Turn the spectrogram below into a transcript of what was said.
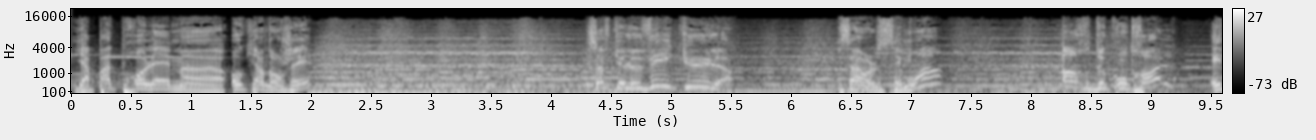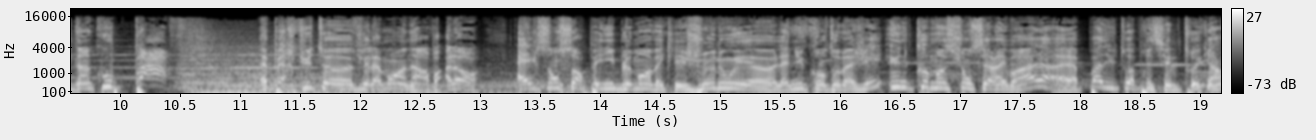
il n'y a pas de problème, euh, aucun danger. Sauf que le véhicule, ça on le sait moins, hors de contrôle, et d'un coup, paf Elle percute euh, violemment un arbre. Alors, elle s'en sort péniblement avec les genoux et euh, la nuque endommagée, une commotion cérébrale, elle a pas du tout apprécié le truc. Hein.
